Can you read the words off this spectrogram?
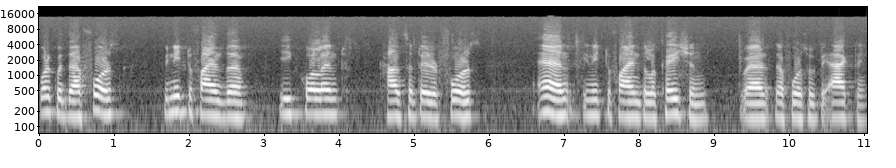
work with that force we need to find the equivalent concentrated force and you need to find the location where the force will be acting.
